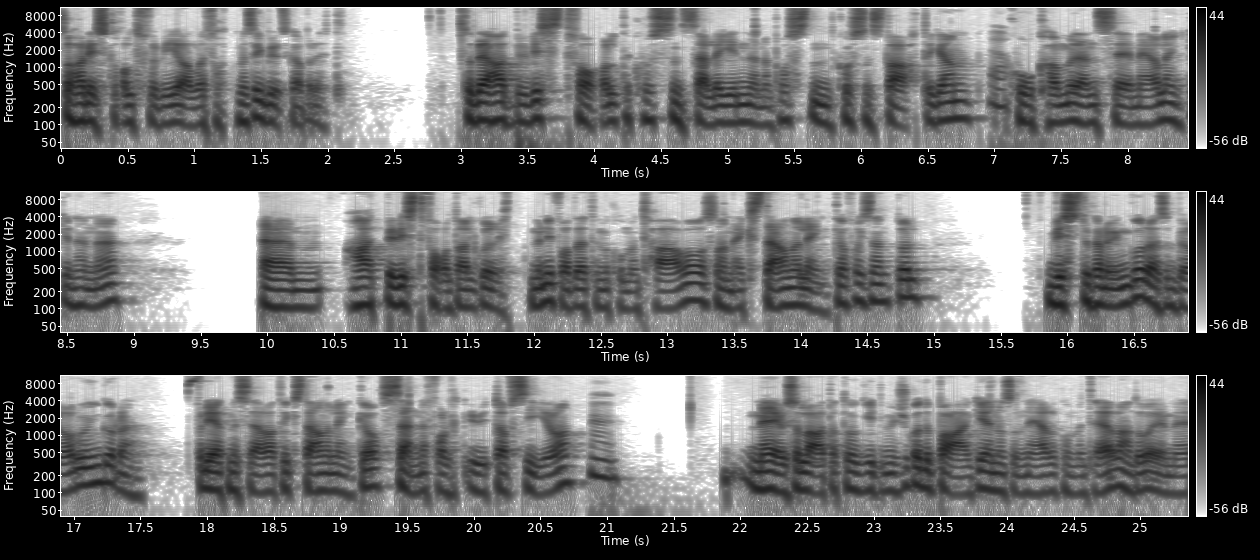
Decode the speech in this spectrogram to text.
så har de scrollet forbi og aldri fått med seg budskapet ditt. Så det å ha et bevisst forhold til hvordan selger jeg inn denne posten, hvordan starter jeg den, ja. hvor kommer den se mer-lenken henne, Um, ha et bevisst forhold til algoritmen i forhold til dette med kommentarer og sånne eksterne lenker, f.eks. Hvis du kan unngå det, så bør du unngå det. Fordi at vi ser at eksterne lenker sender folk ut av sida. Mm. Vi er jo så late at vi ikke gå tilbake igjen og så ned og kommentere. Da er vi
